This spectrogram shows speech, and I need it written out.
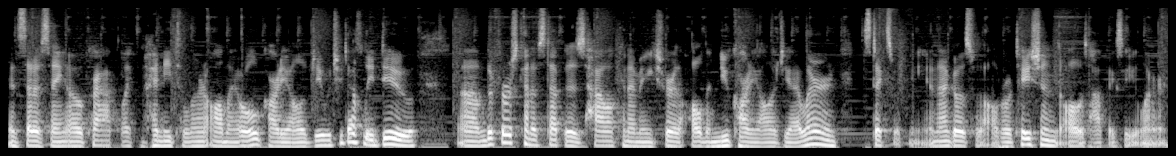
instead of saying, oh crap, like I need to learn all my old cardiology, which you definitely do, um, the first kind of step is how can I make sure that all the new cardiology I learn sticks with me? And that goes with all rotations, all the topics that you learn.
